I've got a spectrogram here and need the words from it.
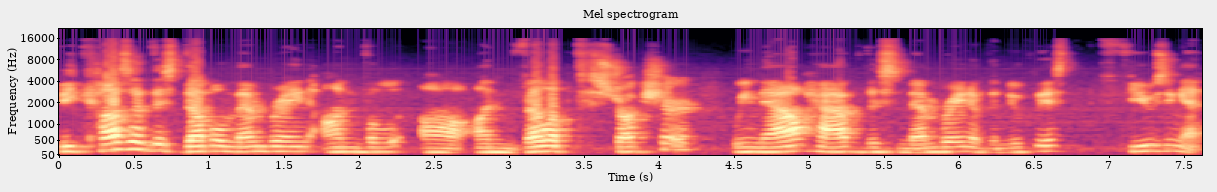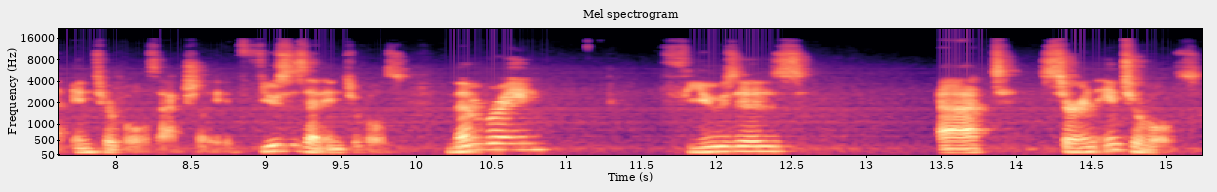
Because of this double membrane uh, enveloped structure, we now have this membrane of the nucleus fusing at intervals, actually. It fuses at intervals. Membrane fuses at certain intervals.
